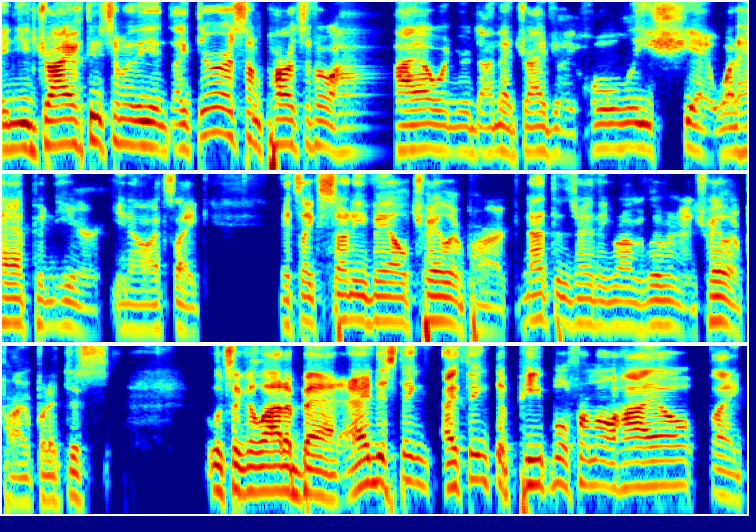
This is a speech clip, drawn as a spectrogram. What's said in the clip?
And you drive through some of the like there are some parts of Ohio when you're done that drive, you're like, holy shit, what happened here? You know, it's like it's like Sunnyvale Trailer Park. Not that there's anything wrong with living in a trailer park, but it just looks like a lot of bad. And I just think I think the people from Ohio, like,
